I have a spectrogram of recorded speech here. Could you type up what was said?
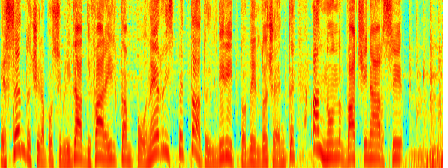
Essendoci la possibilità di fare il tampone, è rispettato il diritto del docente a non vaccinarsi.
